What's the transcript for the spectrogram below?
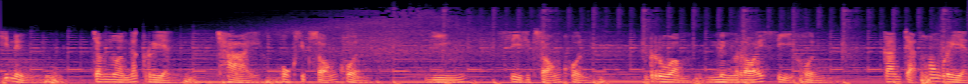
ที่ 1จำนวนนักเรียน ชาย 62 คน หญิง 42 คน รวม 104 คน การจัดห้องเรียน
